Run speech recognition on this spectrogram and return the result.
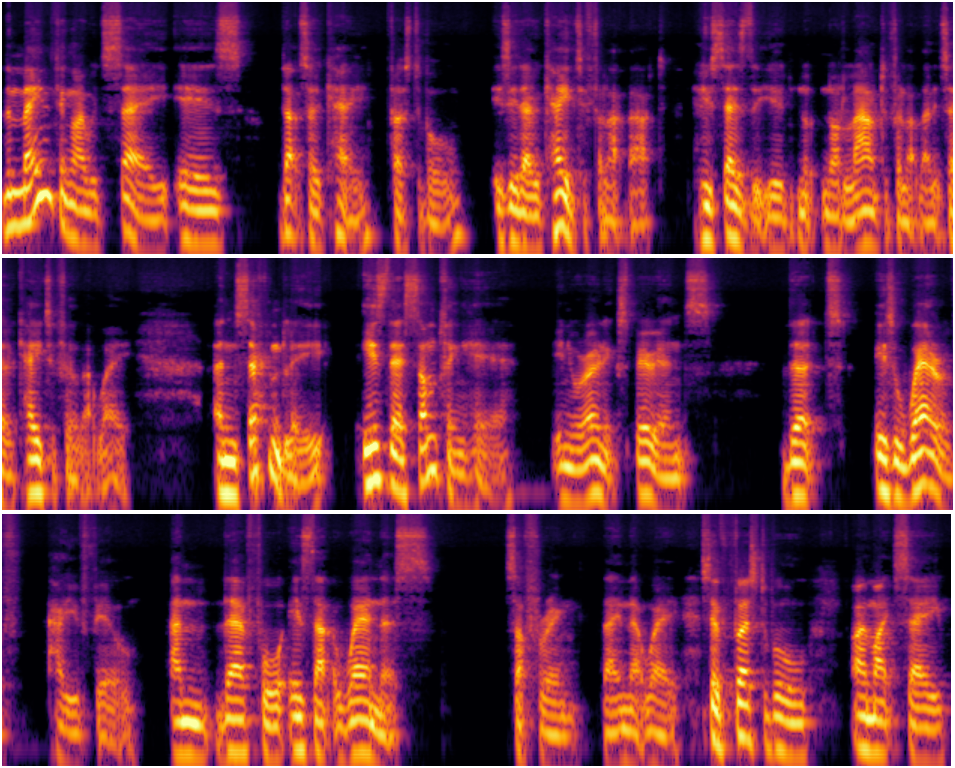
the main thing I would say is, that's okay, first of all. Is it okay to feel like that? Who says that you're not allowed to feel like that? It's okay to feel that way. And secondly, is there something here in your own experience that is aware of how you feel? And therefore, is that awareness suffering in that way? So, first of all, I might say,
